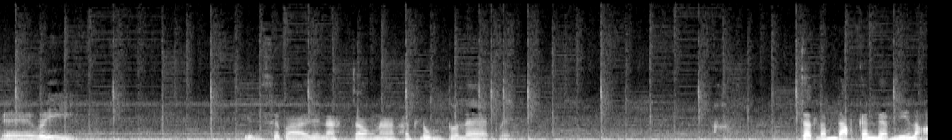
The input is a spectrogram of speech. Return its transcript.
แบรี่เย็นสบายเลยนะ จองหน้าพัดลมตัวแรกเลย จัดลำดับกันแบบนี้เหรอ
